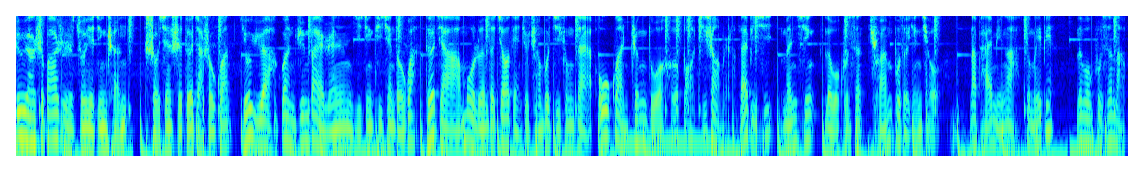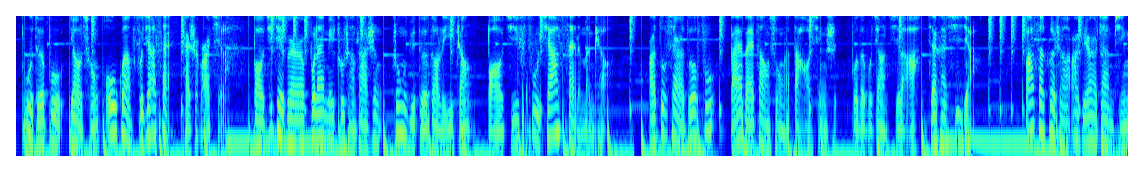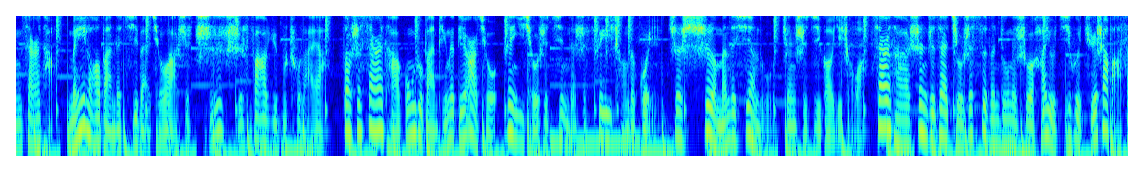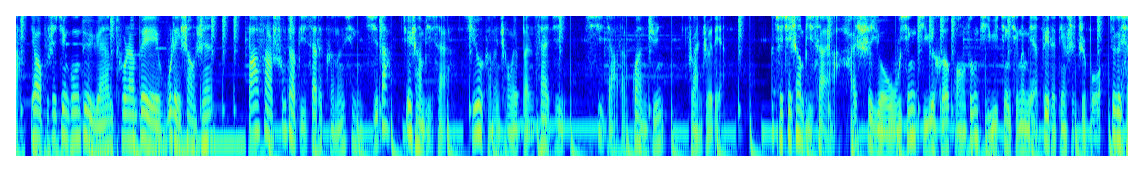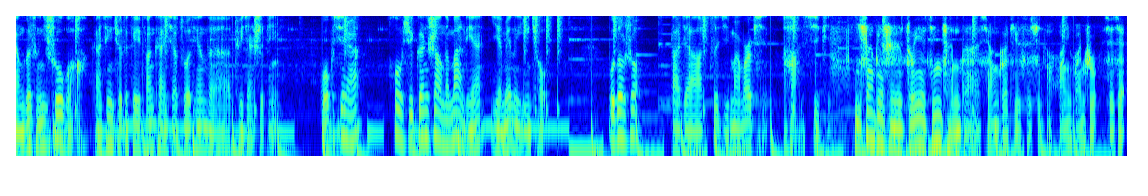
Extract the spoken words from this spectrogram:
六月二十八日，昨夜今晨，首先是德甲收官。由于啊，冠军拜仁已经提前夺冠，德甲末轮的焦点就全部集中在欧冠争夺和保级上面了。莱比锡、门兴、勒沃库森全部都赢球，那排名啊就没变。勒沃库森呢，不得不要从欧冠附加赛开始玩起了。保级这边，不莱梅主场大胜，终于得到了一张保级附加赛的门票。而杜塞尔多夫白白葬送了大好形势，不得不降级了啊！再看西甲。巴萨客场二比二战平塞尔塔，梅老板的七百球啊是迟迟发育不出来啊。倒是塞尔塔攻入扳平的第二球，任意球是进的是非常的鬼，这射门的线路真是技高一筹啊。塞尔塔甚至在九十四分钟的时候还有机会绝杀巴萨，要不是进攻队员突然被吴磊上身，巴萨输掉比赛的可能性极大。这场比赛极有可能成为本赛季西甲的冠军转折点。而且这场比赛啊，还是有五星体育和广东体育进行了免费的电视直播。这个响哥曾经说过啊，感兴趣的可以翻看一下昨天的推荐视频。果不其然，后续跟上的曼联也没能赢球。不多说，大家自己慢慢品啊，细品。以上便是昨夜今晨的翔哥体育资讯，欢迎关注，谢谢。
